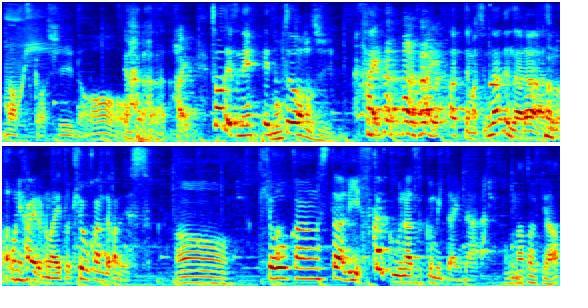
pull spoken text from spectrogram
懐かしいなぁ はい。そうですね。えっとノスタルジー。はい、はい、合ってます。なぜなら、そのここに入るのは、えっと、共感だからです。あ共感したり、深くうなずくみたいな。あそんな時あっ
